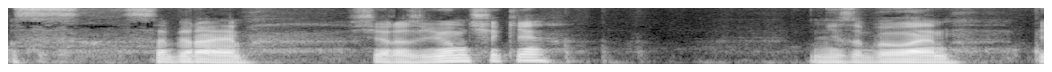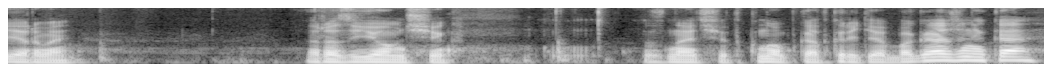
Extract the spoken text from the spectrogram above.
С- Собираем все разъемчики. Не забываем первый разъемчик. Значит, кнопка открытия багажника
